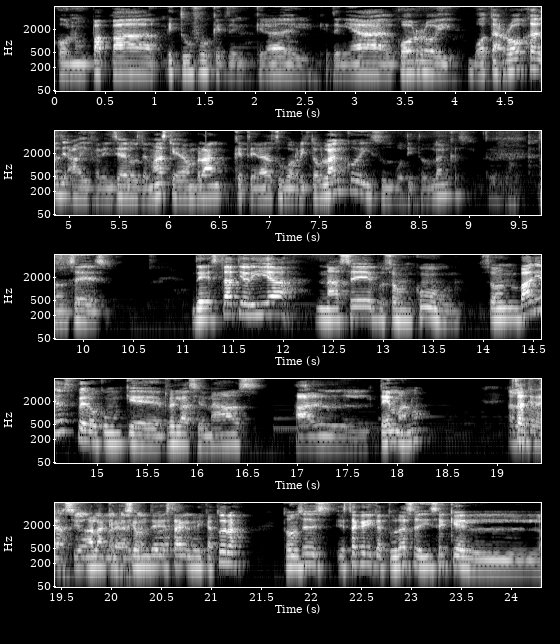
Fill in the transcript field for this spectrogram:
con un papá pitufo que, te- que era el que tenía gorro y botas rojas, a diferencia de los demás que eran blancos, que tenía su gorrito blanco y sus botitas blancas. Entonces, de esta teoría nace, pues son como, son varias, pero como que relacionadas al tema, ¿no? A O sea, la creación. a la de creación de esta caricatura. Entonces, esta caricatura se dice que el,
